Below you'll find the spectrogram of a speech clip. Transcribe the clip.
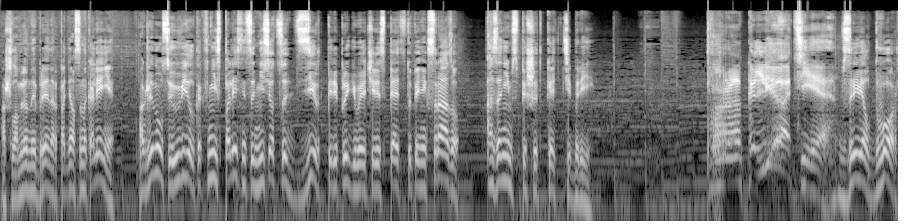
Ошеломленный Бреннер поднялся на колени, оглянулся и увидел, как вниз по лестнице несется Дзирт, перепрыгивая через пять ступенек сразу, а за ним спешит Кэтти Бри. «Проклятие!» — взревел Дворф.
